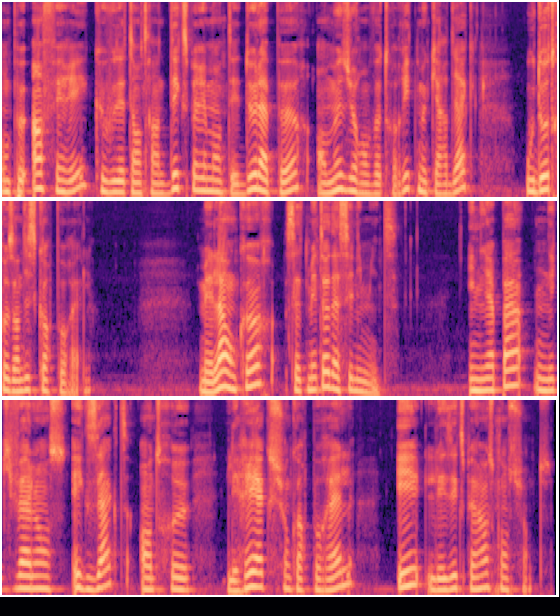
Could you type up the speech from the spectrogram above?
on peut inférer que vous êtes en train d'expérimenter de la peur en mesurant votre rythme cardiaque ou d'autres indices corporels. Mais là encore, cette méthode a ses limites. Il n'y a pas une équivalence exacte entre les réactions corporelles et les expériences conscientes.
